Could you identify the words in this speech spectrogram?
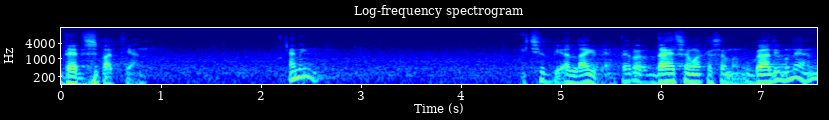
dead spot yan. I mean, it should be alive eh. Pero dahil sa mga kasamang ugali mo na yan,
